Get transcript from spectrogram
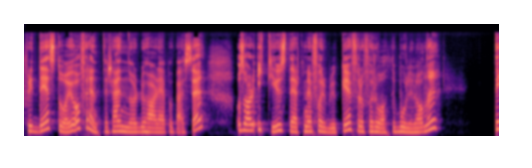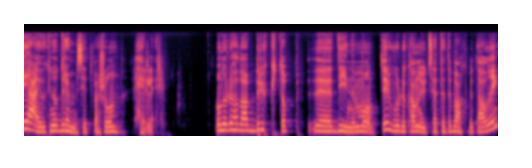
fordi det står jo og forenter seg når du har det på pause. Og så har du ikke justert ned forbruket for å få råd til boliglånet. Det er jo ikke noe drømmesituasjon heller. Og når du har da brukt opp eh, dine måneder hvor du kan utsette tilbakebetaling,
